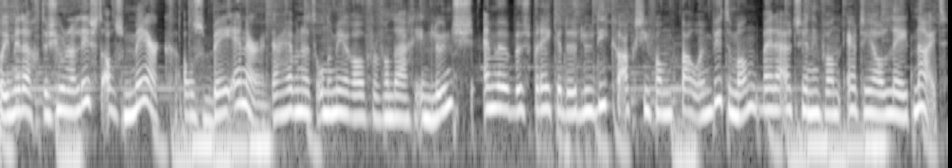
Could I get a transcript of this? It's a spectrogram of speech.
Goedemiddag, de journalist als merk, als BN'er. Daar hebben we het onder meer over vandaag in lunch. En we bespreken de ludieke actie van Pauw en Witteman... bij de uitzending van RTL Late Night.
